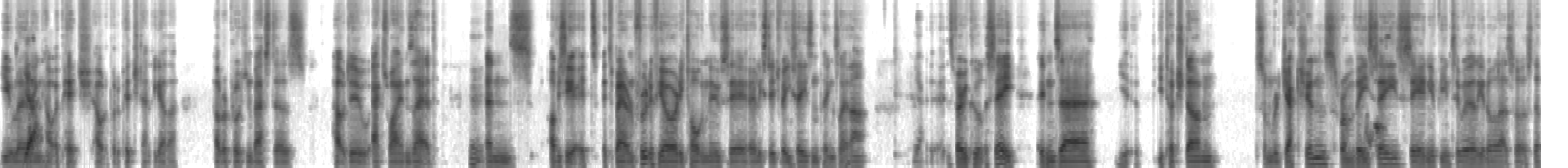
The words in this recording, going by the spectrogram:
you learning yeah. how to pitch, how to put a pitch deck together, how to approach investors, how to do X, Y, and Z Mm. And obviously, it's it's bearing fruit if you're already talking to, say, early stage VCs and things like that. Yeah, it's very cool to see. And uh, you you touched on some rejections from VCs, oh. saying you've been too early and all that sort of stuff.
